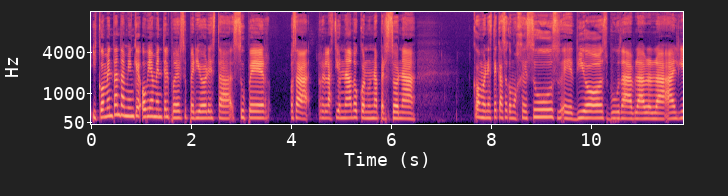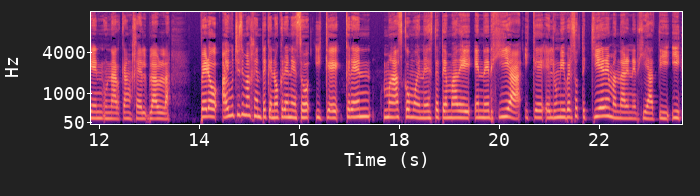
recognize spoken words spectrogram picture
y comentan también que obviamente el poder superior está súper, o sea, relacionado con una persona como en este caso como Jesús, eh, Dios, Buda, bla, bla, bla, alguien, un arcángel, bla, bla, bla. Pero hay muchísima gente que no cree en eso y que creen más como en este tema de energía y que el universo te quiere mandar energía a ti. Y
